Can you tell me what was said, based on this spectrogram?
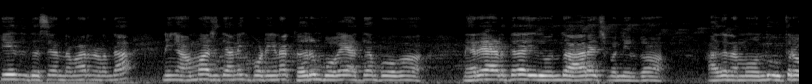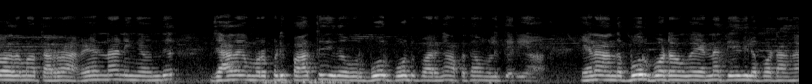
கேது தசை அந்த மாதிரி நடந்தால் நீங்கள் அமாவாசை அன்னைக்கு போட்டிங்கன்னா கரும்புகையாக தான் போகும். நிறையா இடத்துல இது வந்து ஆராய்ச்சி பண்ணியிருக்கோம். அதை நம்ம வந்து உத்தரவாதமாக தர்றோம். வேணுன்னா நீங்கள் வந்து ஜாதக முறைப்படி பார்த்து இதை ஒரு போர் போட்டு பாருங்கள் அப்போ தான் உங்களுக்கு தெரியும். ஏன்னா அந்த போர் போட்டவங்க என்ன தேதியில் போட்டாங்க?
